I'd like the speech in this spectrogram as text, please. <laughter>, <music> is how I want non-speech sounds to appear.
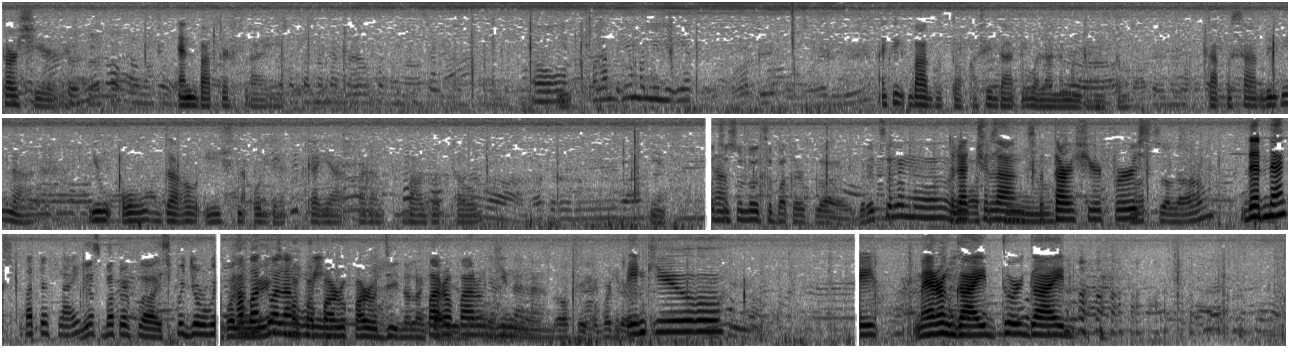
Tarsier and Butterfly. Oo. Yung maliliit. I think bago to kasi dati wala namang ganito. Tapos sabi nila, yung old daw is na Odette kaya parang bago to. Yan. Susunod sa butterfly. Diretso lang mo. Diretso lang. So, Tarsier first. Diretso lang. Then next, Butterfly. Yes, butterfly. Spread your wings. How about wings? walang wings? Magpaparo-paro G na lang. Paro-paro G na lang. Okay, over there. Thank you. Okay, merong guide, tour guide.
